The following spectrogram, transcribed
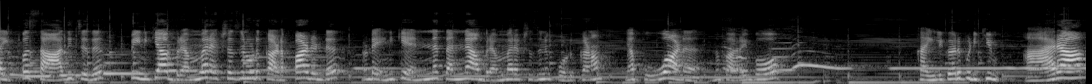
ഇപ്പൊ സാധിച്ചത്. ഇപ്പൊ എനിക്ക് ആ ബ്രഹ്മരക്ഷസിനോട് കടപ്പാടുണ്ട്. അതുകൊണ്ട് എനിക്ക് എന്നെ തന്നെ ആ ബ്രഹ്മരക്ഷസിന് കൊടുക്കണം. ഞാൻ പോവാണ്. എന്ന് പറയുമ്പോ കയ്യിൽ കയറി പിടിക്കും. ആരാ?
